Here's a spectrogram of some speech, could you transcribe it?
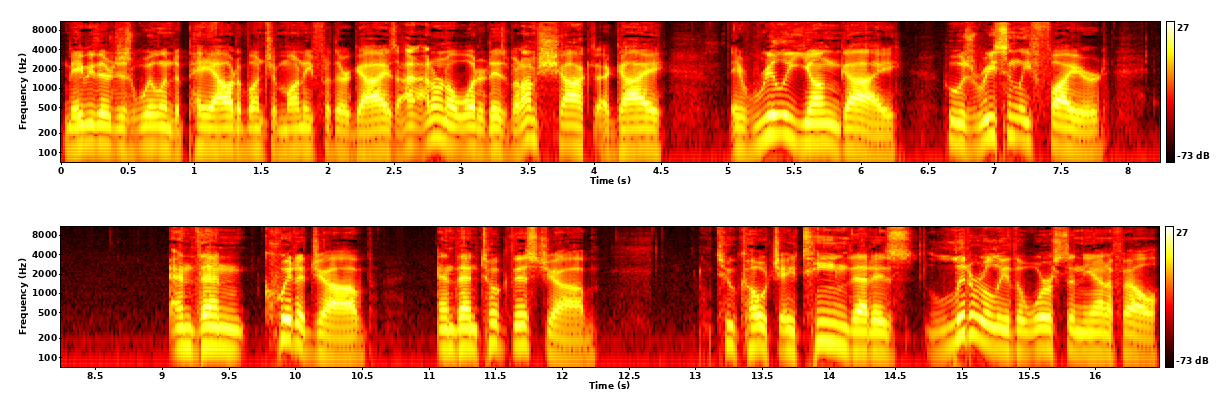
Maybe they're just willing to pay out a bunch of money for their guys. I, I don't know what it is, but I'm shocked a guy, a really young guy, who was recently fired and then quit a job and then took this job to coach a team that is literally the worst in the NFL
